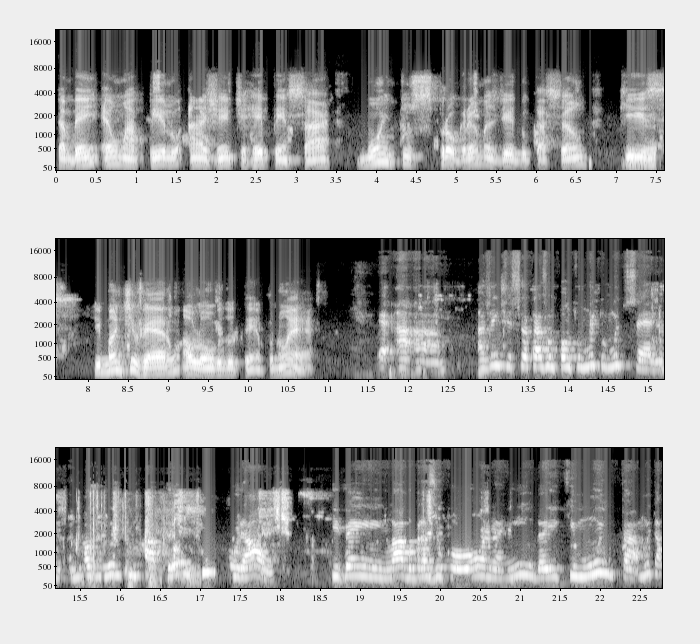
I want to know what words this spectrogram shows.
também é um apelo a gente repensar muitos programas de educação que uhum. se mantiveram ao longo do tempo, não é? é a, a, a, gente, isso traz um ponto muito, muito sério. Nós vivemos um padrão cultural que vem lá do Brasil colônia ainda e que muita, muita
